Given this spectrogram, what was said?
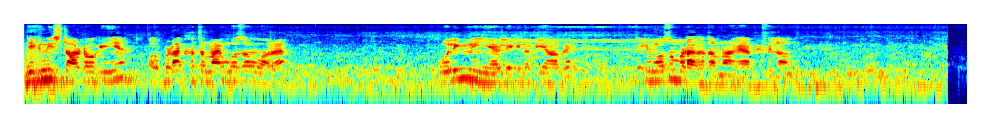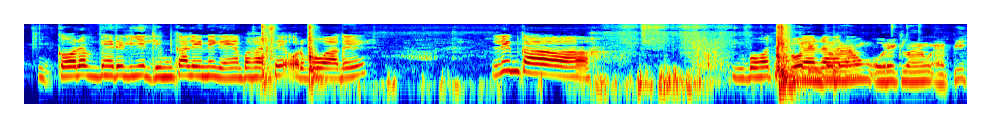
दिखनी स्टार्ट हो गई हैं और बड़ा खतरनाक मौसम हो रहा है। कूलिंग नहीं है, लेकिन अभी यहाँ पे लेकिन मौसम बड़ा खतरनाक है अभी फ़िलहाल। गौरव मेरे लिए लिमका लेने गए हैं बाहर से और वो आ गए। लिमका बहुत मन दो कर रहा था। हूँ और एक लाया हूँ एपी।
